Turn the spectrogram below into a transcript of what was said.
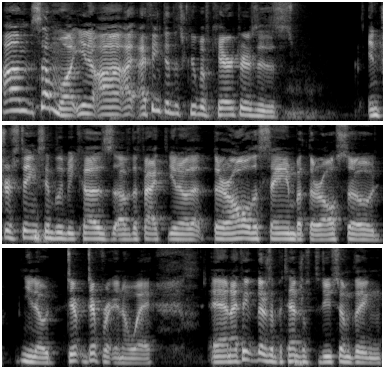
Um, somewhat. You know, I, I think that this group of characters is interesting simply because of the fact you know that they're all the same, but they're also you know di- different in a way. And I think there's a potential to do something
